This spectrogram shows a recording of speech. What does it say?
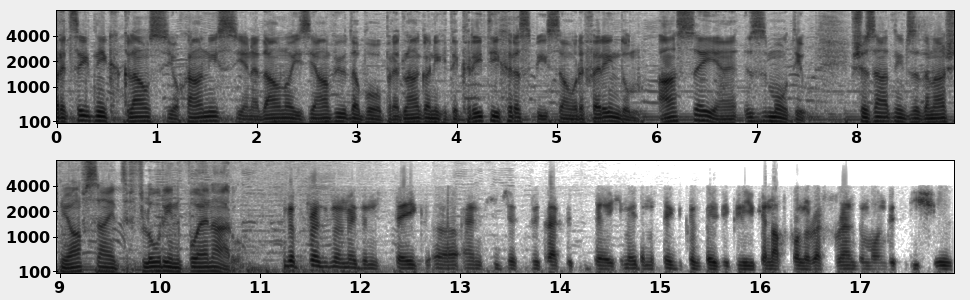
Predsednik Klaus Johannis je nedavno izjavil, da bo o predlaganih dekretih razpisal referendum, a se je zmotil. Še zadnjič za današnji offside Florin Poenaru. The president made a mistake uh, and he just retracted today. He made a mistake because basically you cannot call a referendum on these issues.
